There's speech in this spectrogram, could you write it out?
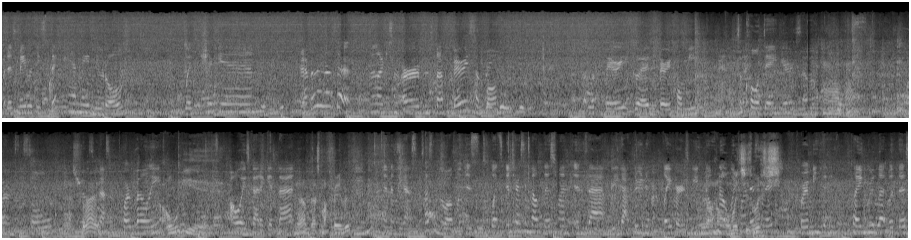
But it's made with these thick handmade noodles with chicken. And I believe that's it. And like some herbs and stuff. Very simple. But looks very good, very homey. It's a cold day here, so uh-huh. Warms the soul. That's right. got some pork belly. Oh yeah. Always gotta get that. Yep, that's my favorite. Mhm. And then we got some sesame rolls, which is what's interesting about this one is that we got three different flavors. We, We don't know which one is which. We're gonna be playing roulette with this,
